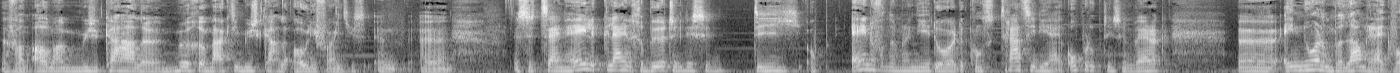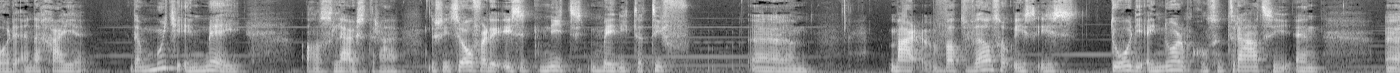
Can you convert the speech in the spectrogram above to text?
van allemaal muzikale muggen, maakt die muzikale olifantjes. En, uh, dus het zijn hele kleine gebeurtenissen die op een of andere manier door de concentratie die hij oproept in zijn werk eh, enorm belangrijk worden. En daar, ga je, daar moet je in mee als luisteraar. Dus in zoverre is het niet meditatief. Ehm, maar wat wel zo is, is door die enorme concentratie en uh,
